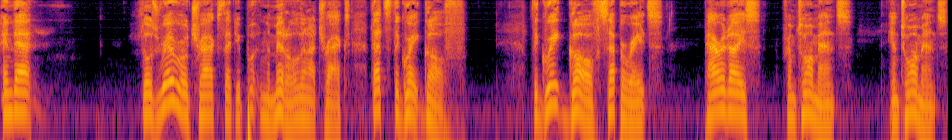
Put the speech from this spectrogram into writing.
And that those railroad tracks that you put in the middle, they're not tracks. That's the Great Gulf. The Great Gulf separates paradise from torments and torments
